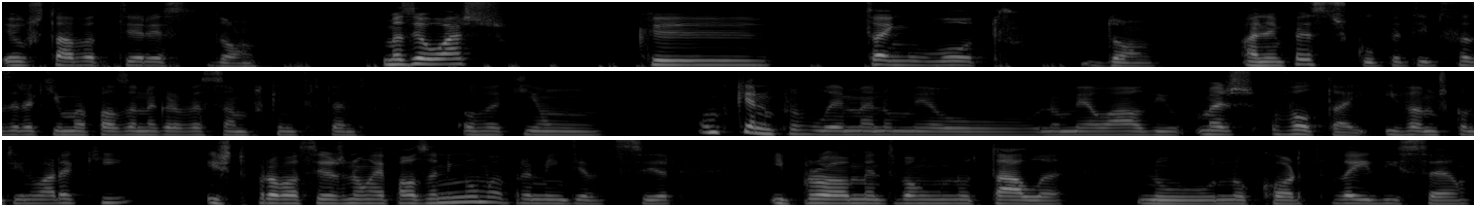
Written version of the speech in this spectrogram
eu gostava de ter esse dom. Mas eu acho que tenho outro dom. Olhem, peço desculpa, tive de fazer aqui uma pausa na gravação porque entretanto houve aqui um, um pequeno problema no meu, no meu áudio, mas voltei e vamos continuar aqui. Isto para vocês não é pausa nenhuma, para mim teve de ser, e provavelmente vão notá-la no, no corte da edição.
